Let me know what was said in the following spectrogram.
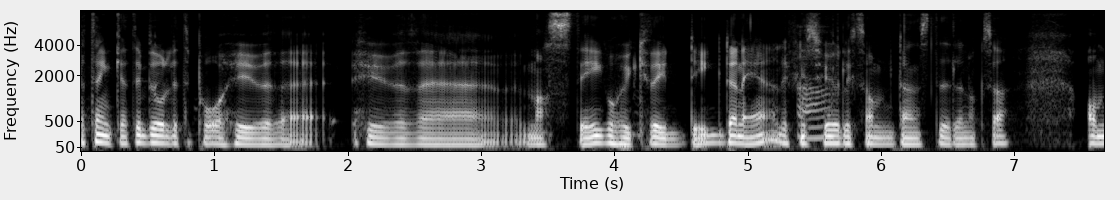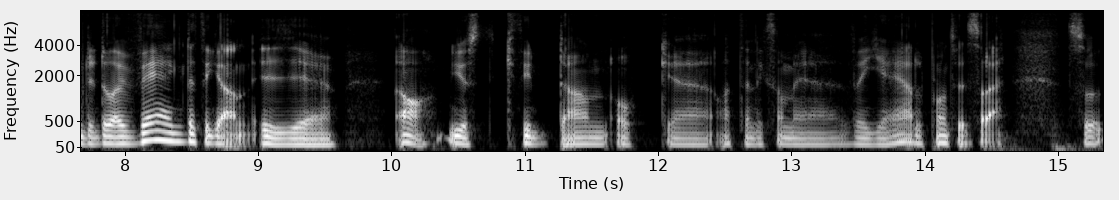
Jag tänker att det beror lite på hur, eh, hur eh, mastig och hur kryddig den är. Det finns Ja. ju liksom den stilen också. Om det drar iväg lite grann i eh, ja, just kryddan och att den liksom är rejäl på något vis sådär. Så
